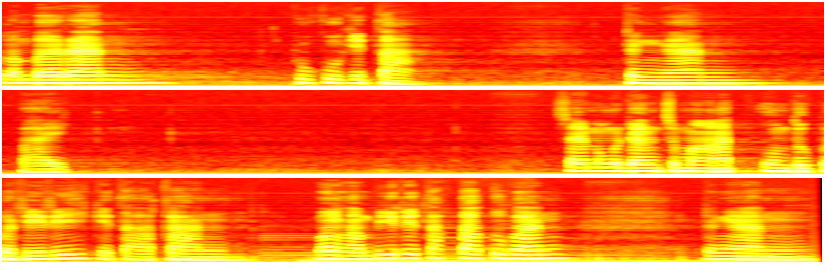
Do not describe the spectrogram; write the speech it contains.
lembaran buku kita dengan baik. Saya mengundang jemaat untuk berdiri, kita akan menghampiri takhta Tuhan dengan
